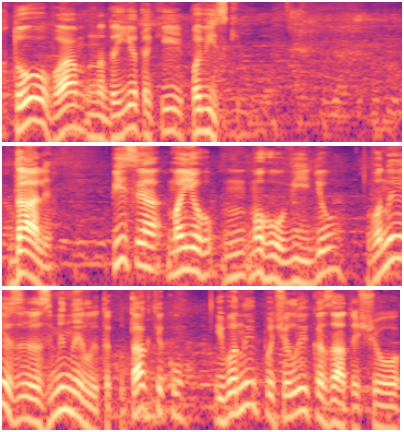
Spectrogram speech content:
хто вам надає такі повістки. Далі, після моєго, мого відео, вони змінили таку тактику і вони почали казати, що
